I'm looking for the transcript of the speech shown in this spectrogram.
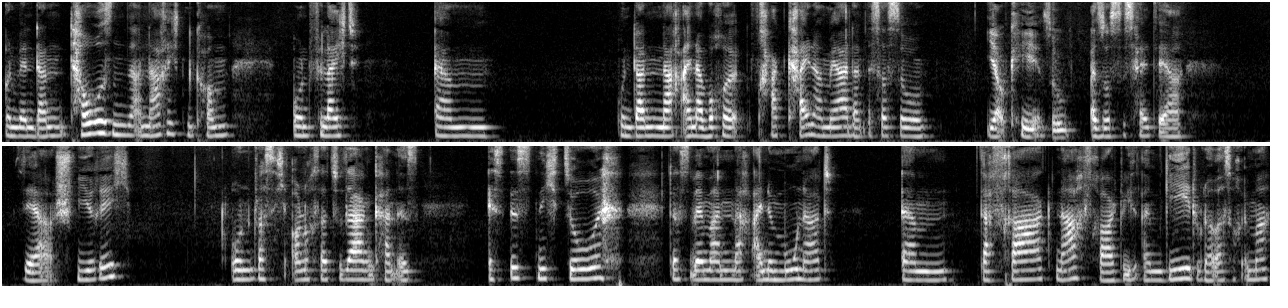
und wenn dann tausende an Nachrichten kommen und vielleicht ähm, und dann nach einer Woche fragt keiner mehr, dann ist das so, ja, okay, so, also es ist halt sehr, sehr schwierig. Und was ich auch noch dazu sagen kann, ist, es ist nicht so, dass wenn man nach einem Monat ähm, da fragt, nachfragt, wie es einem geht oder was auch immer,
